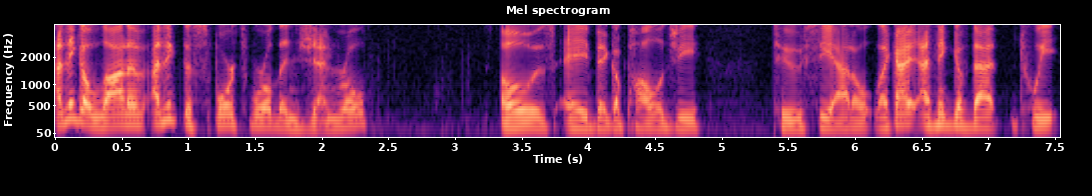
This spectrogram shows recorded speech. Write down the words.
I think a lot of, I think the sports world in general owes a big apology to Seattle. Like, I, I think of that tweet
